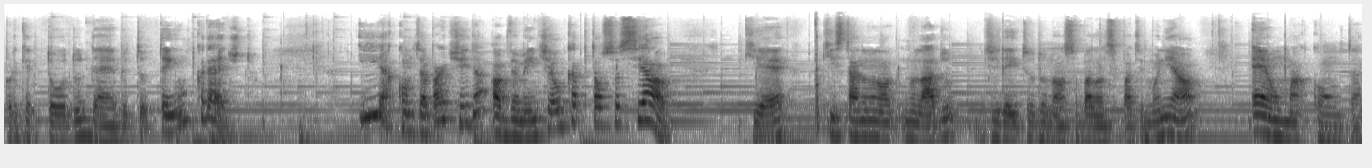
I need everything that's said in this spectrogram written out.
porque todo débito tem um crédito. E a contrapartida, obviamente, é o capital social, que é que está no, no lado direito do nosso balanço patrimonial é uma conta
